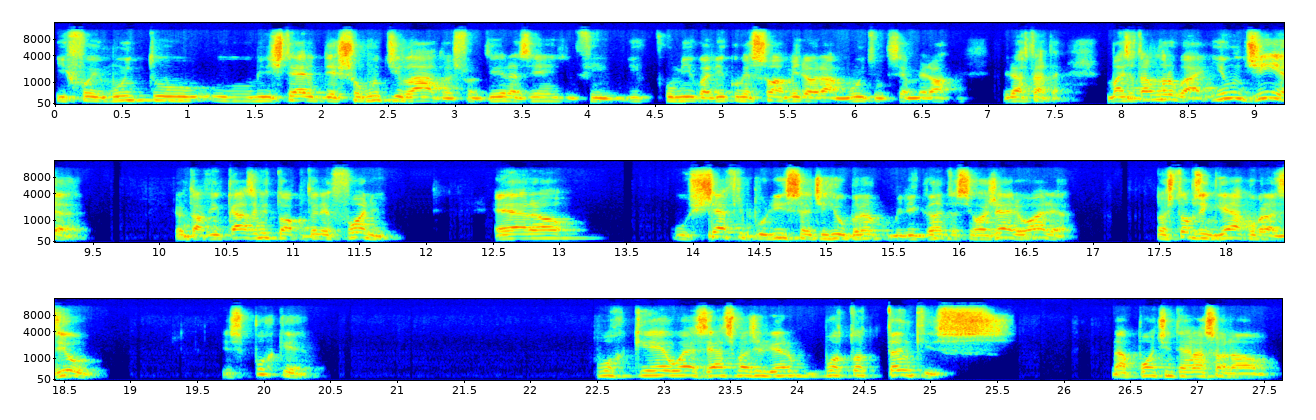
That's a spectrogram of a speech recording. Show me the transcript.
e foi muito o ministério deixou muito de lado as fronteiras e enfim e comigo ali começou a melhorar muito ser melhor melhor tratar mas eu estava no Uruguai e um dia eu estava em casa me toca o telefone era o chefe de polícia de Rio Branco me ligando assim Rogério olha nós estamos em guerra com o Brasil disse por quê porque o exército brasileiro botou tanques na ponte internacional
